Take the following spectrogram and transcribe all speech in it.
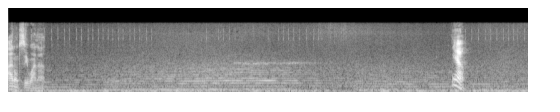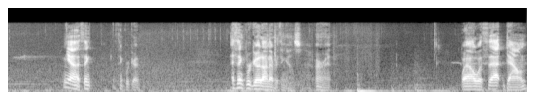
I don't see why not. Yeah. Yeah, I think I think we're good. I think we're good on everything else. Alright. Well, with that down,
